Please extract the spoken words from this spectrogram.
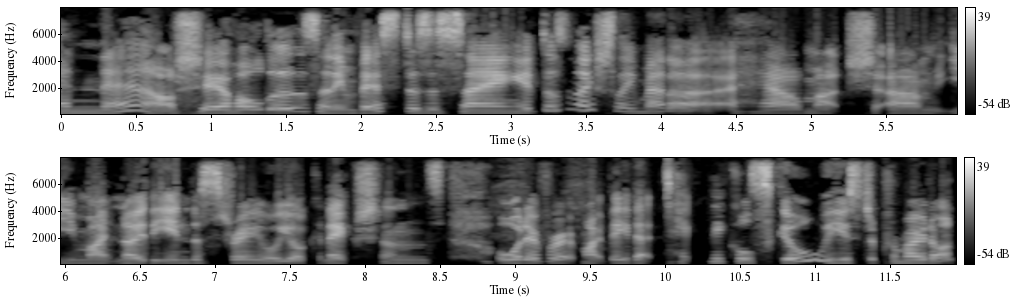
and now shareholders and investors are saying it doesn't actually matter how much um, you might know the industry or your connections or whatever it might be, that technical skill we used to promote on.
